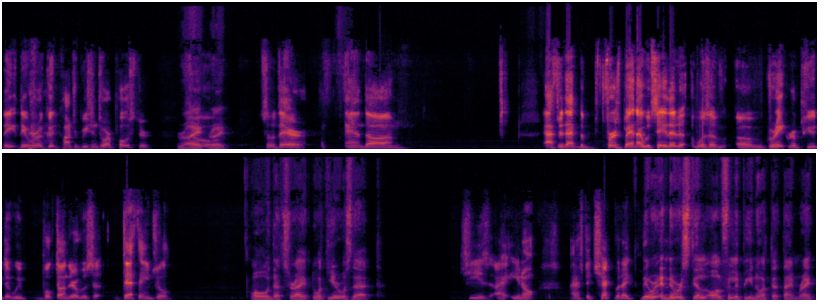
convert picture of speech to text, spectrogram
they, they were a good contribution to our poster. right so- right So there. And um after that, the first band I would say that was of, of great repute that we booked on there was uh, Death Angel. oh that's right what year was that Jeez, I you know I have to check, but I they were and they were still all filipino at that time right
